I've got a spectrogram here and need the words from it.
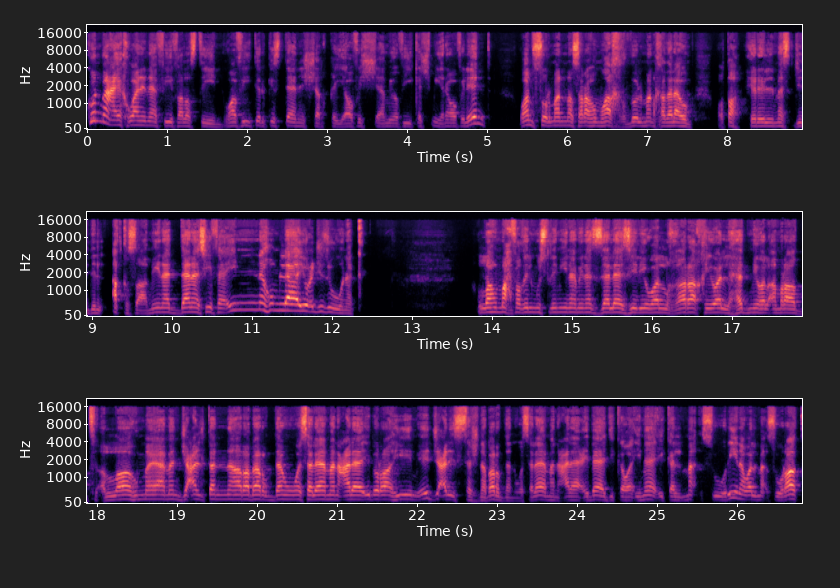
كن مع إخواننا في فلسطين وفي تركستان الشرقية وفي الشام وفي كشمير وفي الهند وانصر من نصرهم واخذل من خذلهم وطهر المسجد الأقصى من الدنس فإنهم لا يعجزونك. اللهم احفظ المسلمين من الزلازل والغرق والهدم والأمراض. اللهم يا من جعلت النار بردا وسلاما على إبراهيم اجعل السجن بردا وسلاما على عبادك وإمائك المأسورين والمأسورات.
